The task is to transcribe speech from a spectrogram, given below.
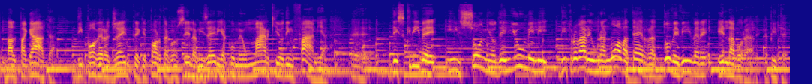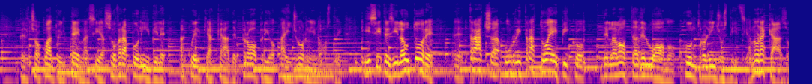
malpagata, di povera gente che porta con sé la miseria come un marchio d'infamia. Eh, descrive il sogno degli umili di trovare una nuova terra dove vivere e lavorare, capite? Perciò quanto il tema sia sovrapponibile a quel che accade proprio ai giorni nostri. In sintesi, l'autore eh, traccia un ritratto epico della lotta dell'uomo contro l'ingiustizia. Non a caso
